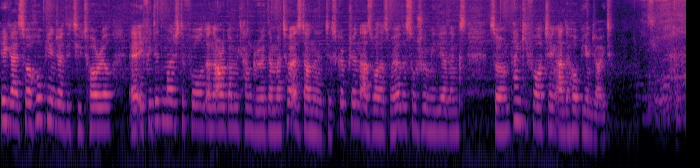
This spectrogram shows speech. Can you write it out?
Hey guys, so I hope you enjoyed the tutorial. Uh, if you did manage to fold an origami kangaroo, then my Twitter is down in the description as well as my other social media links. So um, thank you for watching and I hope you enjoyed. On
